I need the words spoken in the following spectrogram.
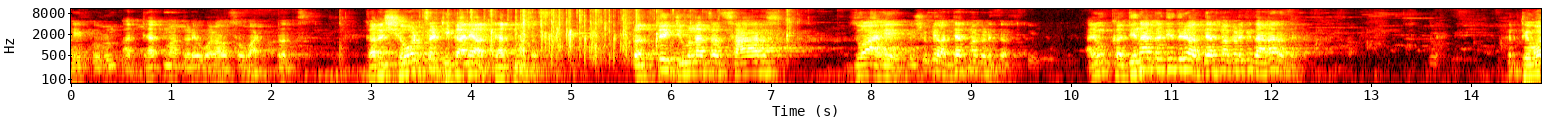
हे करून अध्यात्माकडे वळावंसं वाटतंच. कारण शेवटचं ठिकाण आहे असतं. प्रत्येक जीवनाचा सार जो आहे तो शेवटी अध्यात्माकडे जातो. आणि मग कधी ना कधी तरी अध्यात्माकडे मी जाणारच आहे. तेव्हा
